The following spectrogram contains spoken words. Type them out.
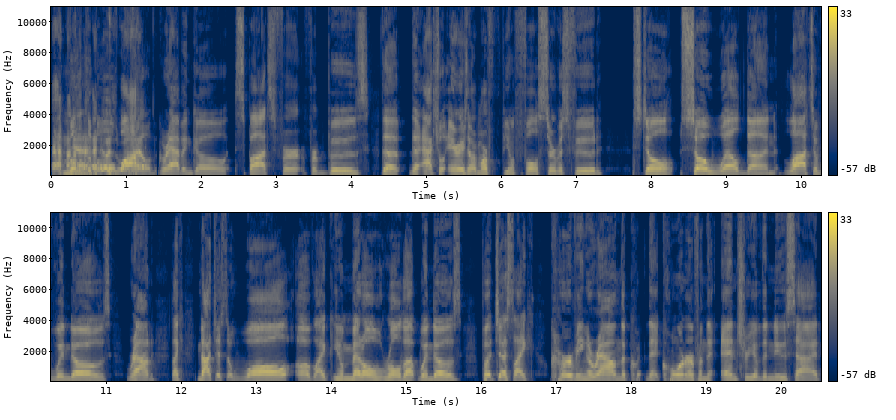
Yeah, multiple it was walk, wild. grab and go spots for for booze. The the actual areas that are more you know full service food still so well done. Lots of windows, round like not just a wall of like you know metal rolled up windows, but just like curving around the that corner from the entry of the new side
